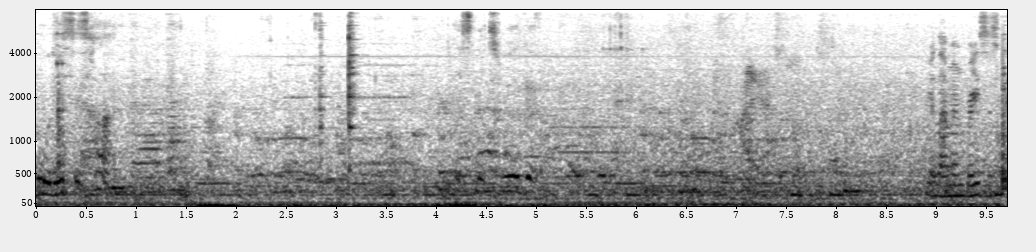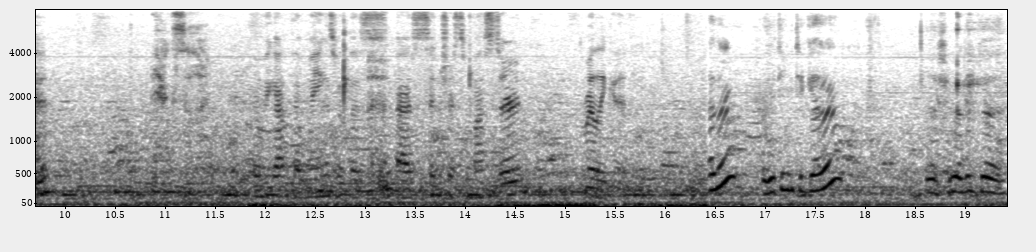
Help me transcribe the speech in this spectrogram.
Oh, this is hot. This looks real good. Your lemon breeze is good. Excellent. And we got the wings with this uh, citrus mustard. Really good. Together, everything together, it's really good.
